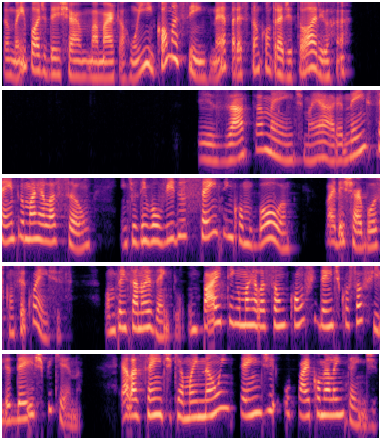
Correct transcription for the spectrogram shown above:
também pode deixar uma marca ruim? Como assim, né? Parece tão contraditório. Exatamente, Mayara. Nem sempre uma relação em que os envolvidos sentem como boa vai deixar boas consequências. Vamos pensar no exemplo. Um pai tem uma relação confidente com a sua filha desde pequena. Ela sente que a mãe não entende o pai como ela entende.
